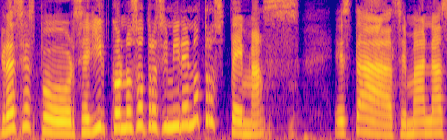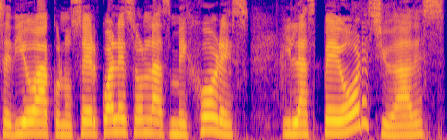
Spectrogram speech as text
Gracias por seguir con nosotros. Y miren, otros temas. Esta semana se dio a conocer cuáles son las mejores y las peores ciudades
